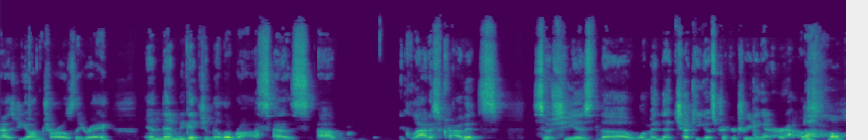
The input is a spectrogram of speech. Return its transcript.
as young Charles Lee Ray, and then we get Jamila Ross as um, Gladys Kravitz. So she is the woman that Chucky goes trick or treating at her house. oh,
